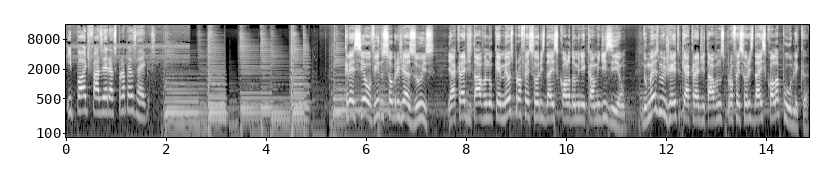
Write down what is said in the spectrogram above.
e pode fazer as próprias regras. Cresci ouvindo sobre Jesus e acreditava no que meus professores da escola dominical me diziam, do mesmo jeito que acreditava nos professores da escola pública.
